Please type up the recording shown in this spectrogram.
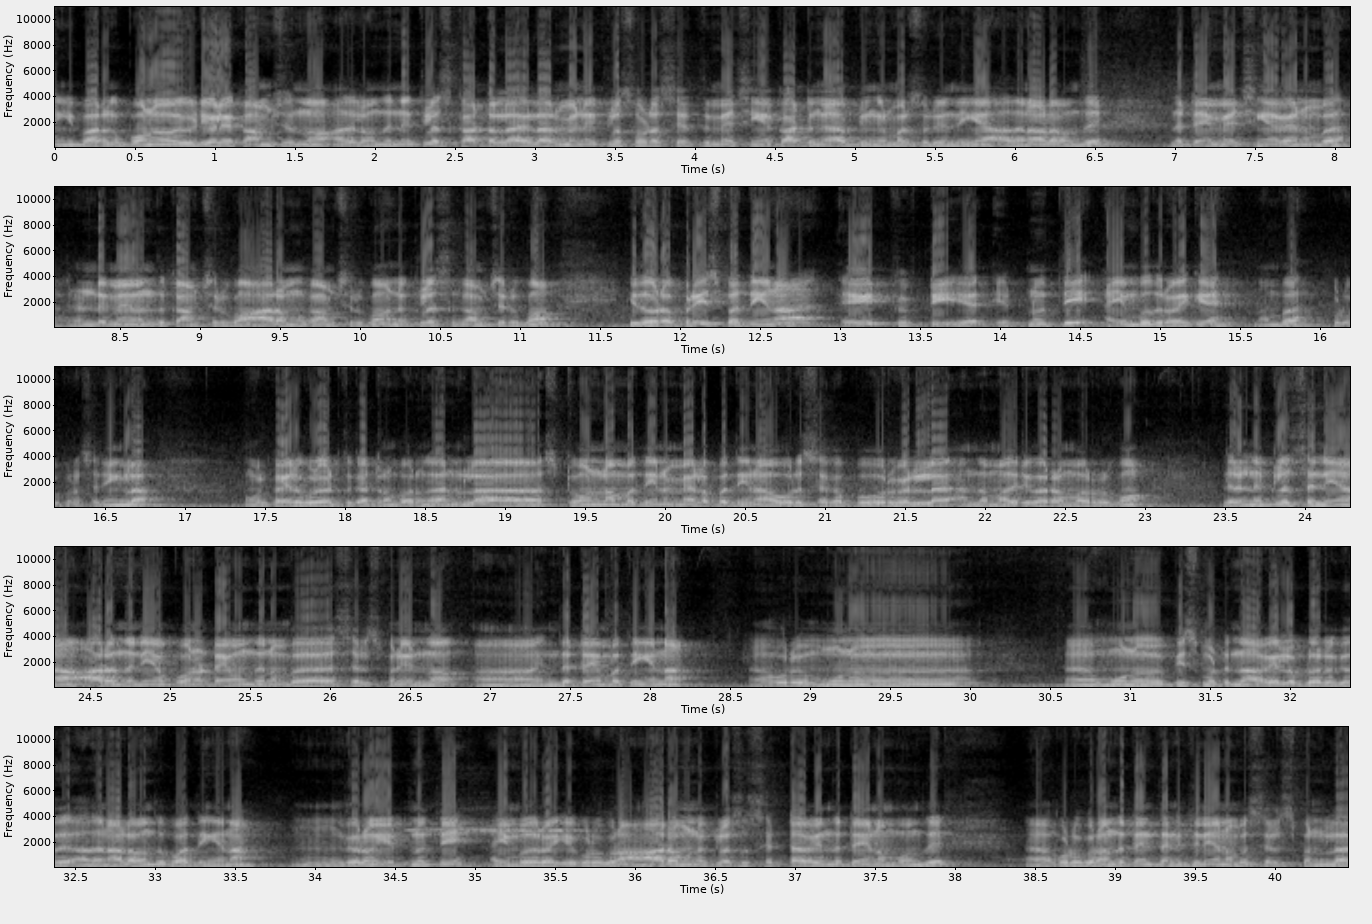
இங்கே பாருங்கள் போன வீடியோலேயே காமிச்சிருந்தோம். அதில் வந்து நெக்லஸ் காட்டலை. எல்லாருமே நெக்லஸோட சேர்த்து மேட்சிங்கை காட்டுங்க அப்படிங்கிற மாதிரி சொல்லியிருந்தீங்க. அதனால் வந்து இந்த டைம் மேட்சிங்காகவே நம்ம ரெண்டுமே வந்து காமிச்சிருக்கோம். ஆரமும் காமிச்சிருக்கோம் நெக்லஸும் காமிச்சிருக்கோம். இதோட ப்ரைஸ் பார்த்தீங்கன்னா எயிட் ஃபிஃப்டி எட்நூற்றி ஐம்பது ரூபாய்க்கே நம்ம கொடுக்குறோம். சரிங்களா? உங்களுக்கு கையில் கூட எடுத்து காட்டுறோம் பாருங்கள் நல்லா ஸ்டோன்லாம் பார்த்தீங்கன்னா மேலே பார்த்தீங்கன்னா ஒரு சிகப்பு ஒரு வெள்ளை அந்த மாதிரி வர்ற மாதிரி இருக்கும். இதில் நெக்லஸ் தனியாக ஆரம் தனியாக போன டைம் வந்து நம்ம சேல்ஸ் பண்ணியிருந்தோம். இந்த டைம் பார்த்தீங்கன்னா ஒரு மூணு மூணு பீஸ் மட்டும்தான் அவைலபிளாக இருக்குது. அதனால் வந்து பார்த்தீங்கன்னா வெறும் எட்நூற்றி ஐம்பது ரூபாய்க்கு கொடுக்குறோம். ஆரம் நெக்லஸும் செட்டாகவே இந்த டைம் நம்ம வந்து கொடுக்குறோம். அந்த டைம் தனித்தனியாக நம்ம சேல்ஸ் பண்ணல.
